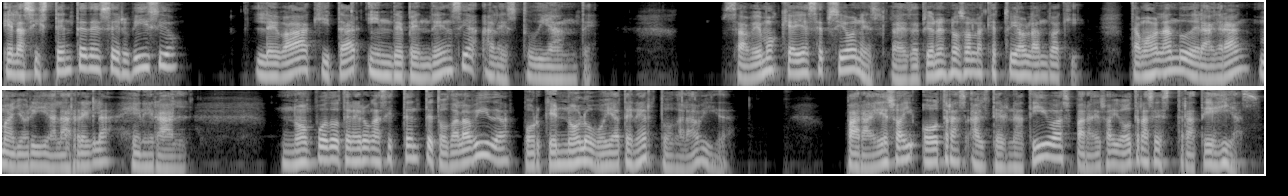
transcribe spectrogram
El asistente de servicio le va a quitar independencia al estudiante. Sabemos que hay excepciones, las excepciones no son las que estoy hablando aquí. Estamos hablando de la gran mayoría, la regla general. No puedo tener un asistente toda la vida porque no lo voy a tener toda la vida. Para eso hay otras alternativas, para eso hay otras estrategias.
